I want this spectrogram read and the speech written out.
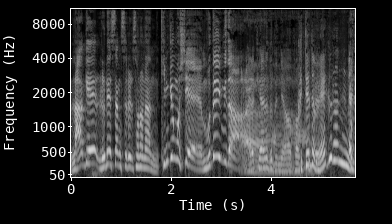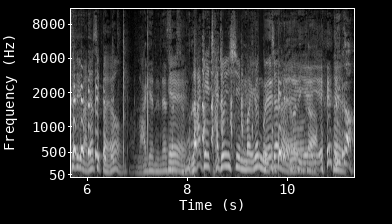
락의 르네상스를 선언한 김경호 씨의 무대입니다. 이렇게 하거든요. 거- 그때도 왜 그런 멘트들이 많았을까요? 락의 르네상스. 예, 락의 자존심 뭐 이런 거 있잖아요. 그러니까. 예, 예. 그러니까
